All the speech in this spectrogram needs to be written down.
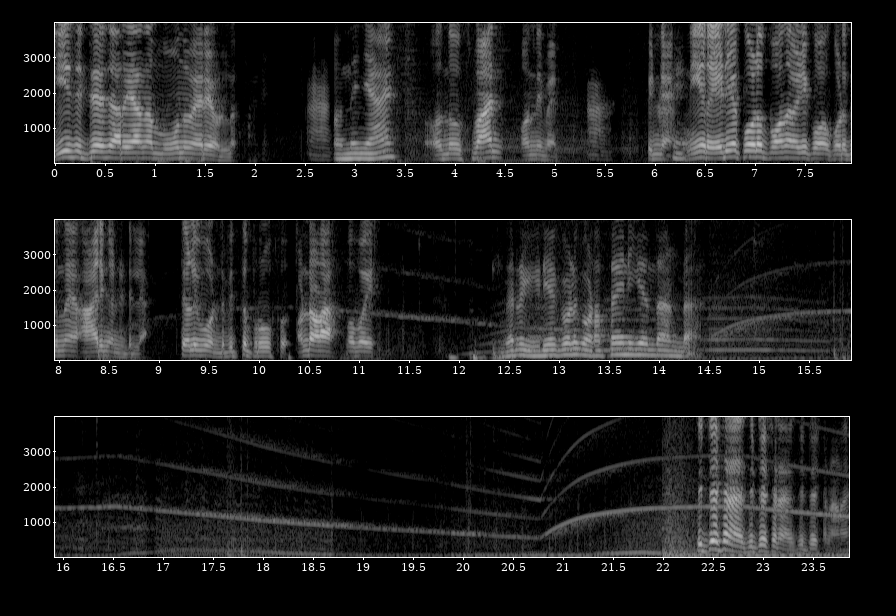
ഈ സിറ്റുവേഷൻ അറിയാവുന്ന മൂന്ന് പേരേ ഉള്ളു. ഒന്ന് ഞാൻ. ഒന്ന് ഉസ്മാൻ ഒന്നിമൻ പിന്നെ നീ റേഡിയോ കോൾ പോകുന്ന വഴി കൊടുക്കുന്ന ആരും കണ്ടിട്ടില്ല. തെളിവുണ്ട് വിത്ത് പ്രൂഫ് ഉണ്ടോടാ പോയി. ഇവർ റേഡിയോ കോൾ കൊടുത്ത എനിക്ക് എന്താ ഉണ്ടാ? സിറ്റുവേഷൻ ആണ് സിറ്റുവേഷൻ ആണ് സിറ്റുവേഷൻ ആണ്.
